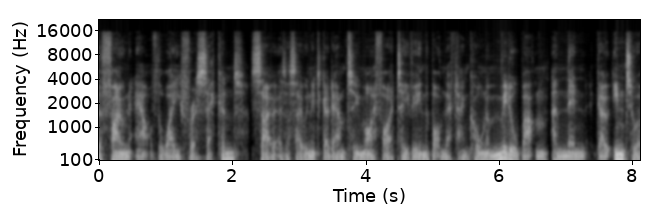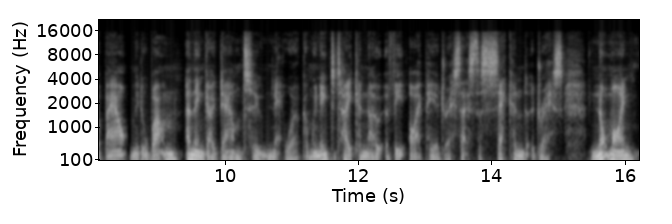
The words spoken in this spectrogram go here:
the phone out of the way for a second. So as I say, we need to go down to My Fire TV in the bottom left hand corner, middle button, and then go into About, middle button, and then go down to Network. And we need to take a note of the IP address. That's the second address, not mine.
